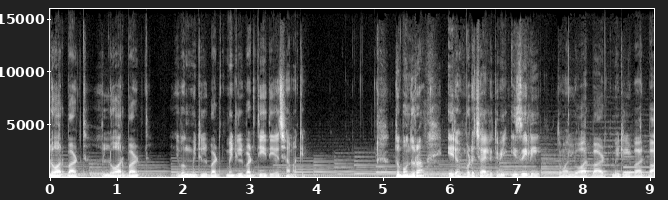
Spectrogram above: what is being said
লোয়ার বার্থ লোয়ার বার্থ এবং মিডল বার্থ মিডল বার্থ দিয়ে দিয়েছে আমাকে। তো বন্ধুরা, এরকম করে চাইলে তুমি ইজিলি তোমার লোয়ার বার্থ মিডল বার্থ বা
